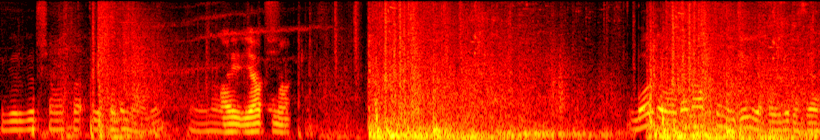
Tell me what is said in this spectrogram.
Bir gırgır şamata yapalım abi. Onu Hayır yapma. Bu arada orada ne yaptığın videoyu yapabiliriz ha.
